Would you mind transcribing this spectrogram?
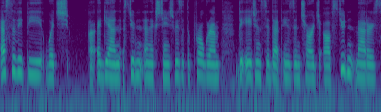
SEVP, which uh, again, Student and Exchange Visitor Program, the agency that is in charge of student matters,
